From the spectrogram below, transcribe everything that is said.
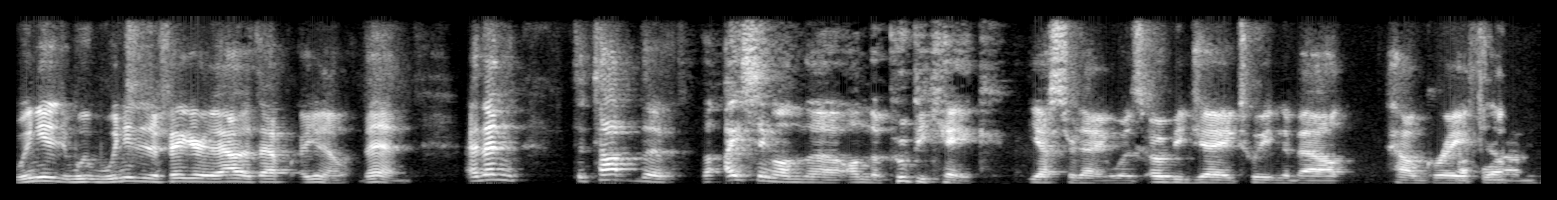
We needed we, we needed to figure it out at that you know then, and then to top the the icing on the on the poopy cake yesterday was OBJ tweeting about how great Buffalo. um,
